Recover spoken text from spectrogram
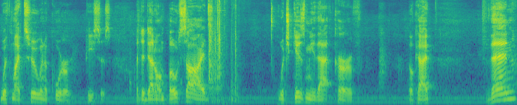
with my two and a quarter pieces. I did that on both sides which gives me that curve okay? Then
